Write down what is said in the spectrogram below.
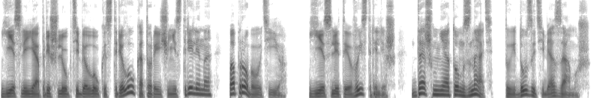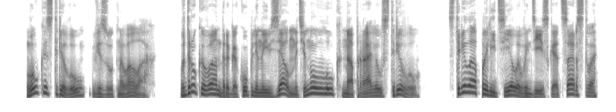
Если я пришлю к тебе лук и стрелу, которая еще не стрелена, попробовать ее. Если ты выстрелишь, дашь мне о том знать, то иду за тебя замуж. Лук и стрелу везут на валах. Вдруг Иван дорогокупленный взял, натянул лук, направил стрелу. Стрела полетела в индейское царство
